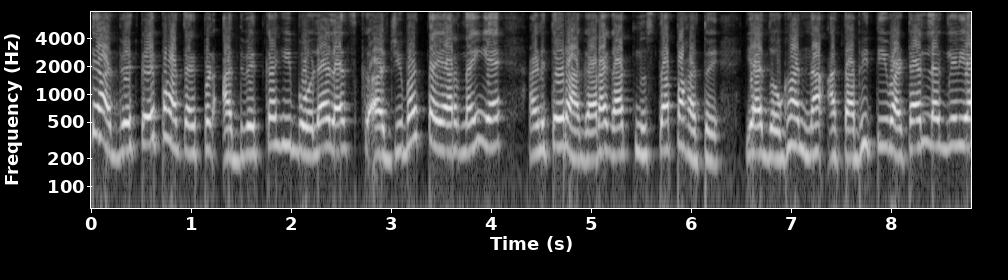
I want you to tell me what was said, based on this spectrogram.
ते अद्वैतकडे पाहतायत. पण अद्वैत काही बोलायलाच अजिबात तयार नाहीये आणि तो रागारागात नुसता पाहतोय. या दोघांना आता भीती वाटायला लागलेली आहे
